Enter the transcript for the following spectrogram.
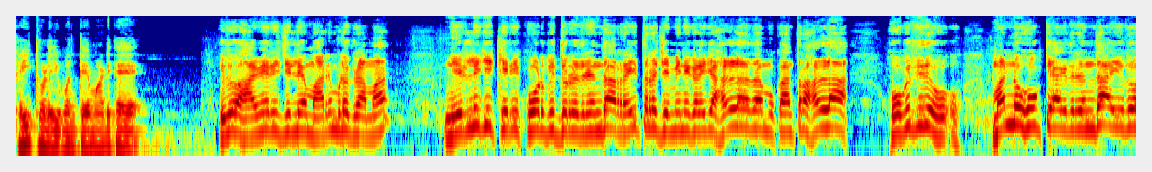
ಕೈ ತೊಳೆಯುವಂತೆ ಮಾಡಿದೆ. ಇದು ಹಾವೇರಿ ಜಿಲ್ಲೆ ಮಾರಿಮುಡು ಗ್ರಾಮ. ನಿರ್ಲಿಗಿ ಕೆರೆ ಕೋಡ್ ಬಿದ್ದಿರೋದ್ರಿಂದ ರೈತರ ಜಮೀನುಗಳಿಗೆ ಹಳ್ಳದ ಮುಖಾಂತರ ಹಳ್ಳ ಹೋಗದಿದ್ದು ಮಣ್ಣು ಹೋಗ್ತಿ ಆಗಿದ್ರಿಂದ ಇದು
